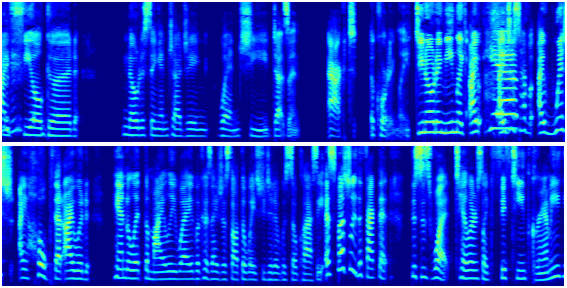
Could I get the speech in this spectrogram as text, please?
I feel good noticing and judging when she doesn't act accordingly. Do you know what I mean? Like I I just have I wish I hope that I would handle it the Miley way because I just thought the way she did it was so classy. Especially the fact that this is what Taylor's like 15th Grammy.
